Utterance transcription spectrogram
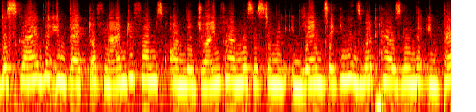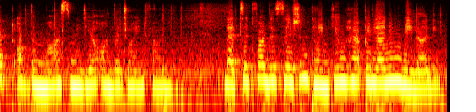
describe the impact of land reforms on the joint family system in India and second is what has been the impact of the mass media on the joint family. That's it for this session. Thank you. Happy learning, we learning.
